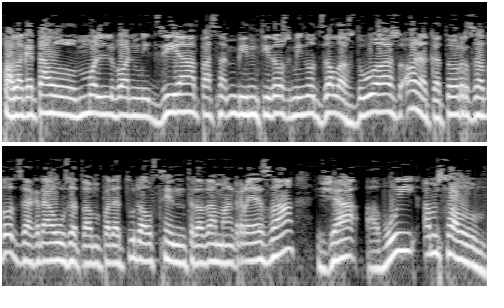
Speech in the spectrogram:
Hola, què tal? Molt bon migdia. Passen 22 minuts a les dues, hora 14, 12 graus de temperatura al centre de Manresa, ja avui amb sol.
